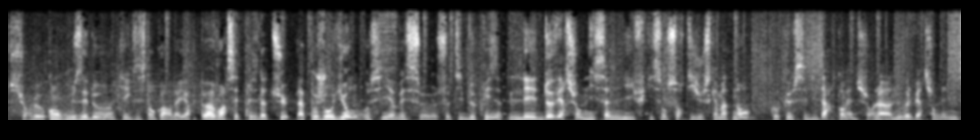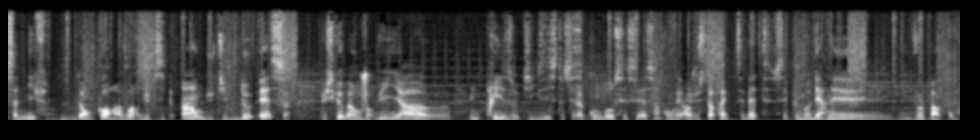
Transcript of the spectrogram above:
sur le Kangoo Z2, hein, qui existe encore d'ailleurs, tu peux avoir cette prise là-dessus. La Peugeot Lyon aussi avait ce, ce type de prise. Les deux versions de Nissan Leaf qui sont sorties jusqu'à maintenant, quoique c'est bizarre quand même sur la nouvelle version de la Nissan Leaf d'encore avoir du type 1 ou du type 2S, puisque bah, aujourd'hui il y a euh, une prise qui existe, c'est la combo CCS hein, qu'on verra juste après. C'est bête, c'est plus moderne et ils veulent pas pour moi.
